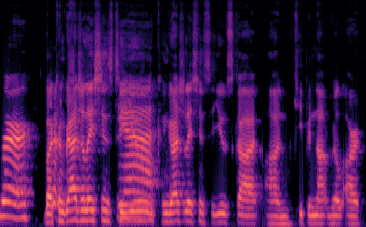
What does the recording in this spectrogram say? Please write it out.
sure. But congratulations to yeah. you, congratulations to you, Scott, on keeping not real art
